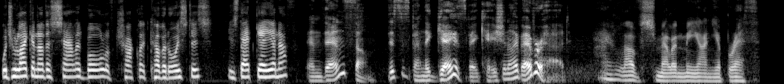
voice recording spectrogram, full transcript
Would you like another salad bowl of chocolate-covered oysters? Is that gay enough? And then some. This has been the gayest vacation I've ever had. I love smelling me on your breath.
